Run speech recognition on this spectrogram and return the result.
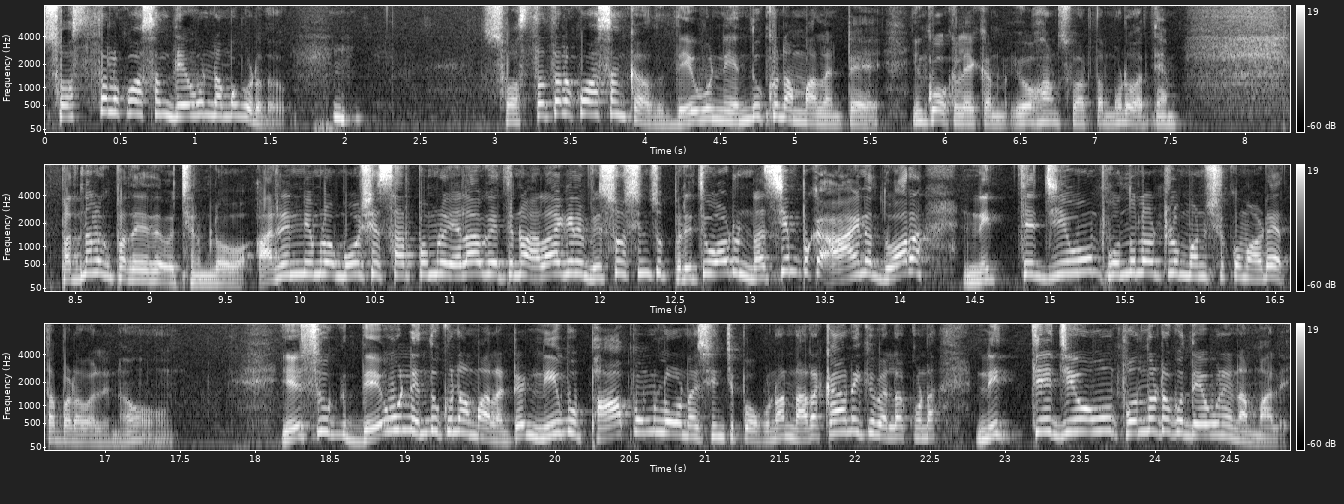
స్వస్థతల కోసం దేవుడిని నమ్మకూడదు. స్వస్థతల కోసం కాదు దేవుణ్ణి ఎందుకు నమ్మాలంటే ఇంకొక లేఖనం యోహాన్ స్వార్థ మూడో అధ్యాయం పద్నాలుగు పదహైదు వచనంలో అరణ్యంలో మోసే సర్పంలో ఎలాగైతేనో అలాగే విశ్వసించు ప్రతివాడు నశింపక ఆయన ద్వారా నిత్య జీవం పొందినట్లు మనుషు కుమారుడు ఎత్తబడవలను. యేసు దేవుణ్ణి ఎందుకు నమ్మాలంటే నీవు పాపంలో నశించిపోకుండా నరకానికి వెళ్ళకుండా నిత్య జీవము పొందుటకు దేవుని నమ్మాలి.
